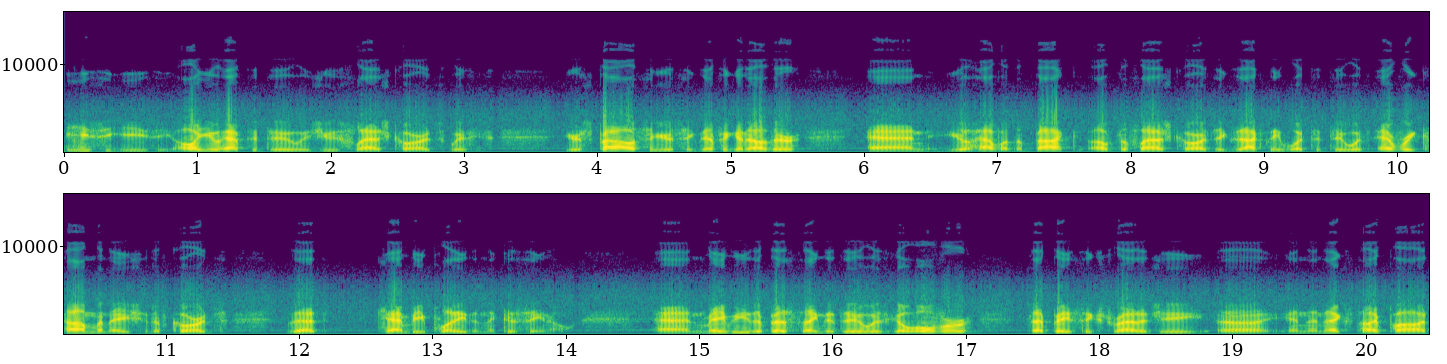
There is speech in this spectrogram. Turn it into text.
easy, easy. All you have to do is use flashcards with your spouse or your significant other, and you'll have on the back of the flashcards exactly what to do with every combination of cards that can be played in the casino. And maybe the best thing to do is go over that basic strategy uh, in the next iPod,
